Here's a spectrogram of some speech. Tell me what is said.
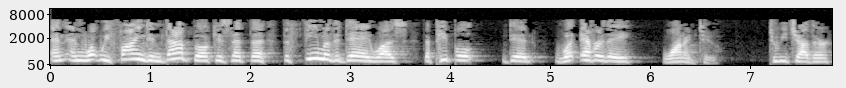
and, and what we find in that book is that the, the theme of the day was the people did whatever they wanted to, to each other,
